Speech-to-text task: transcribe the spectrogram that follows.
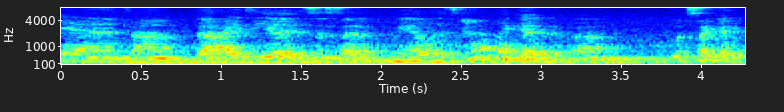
And um, the idea is it's a male, it's kind of like a, um, looks like a,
